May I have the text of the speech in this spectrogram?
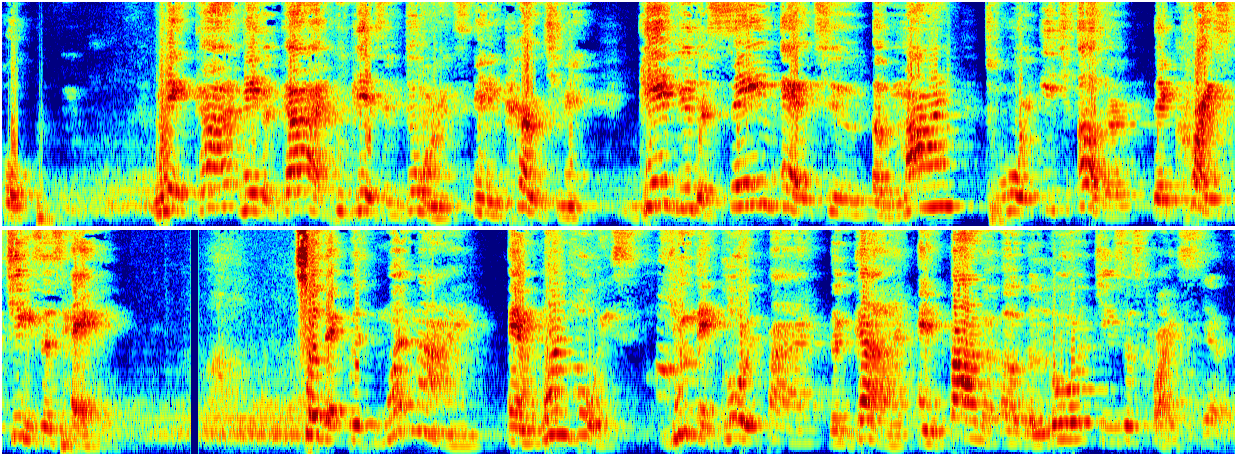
hope. May God, may the God who gives endurance and encouragement give you the same attitude of mind toward each other that Christ Jesus had. So that with one mind and one voice, you may glorify the God and Father of the Lord Jesus Christ. Yes.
